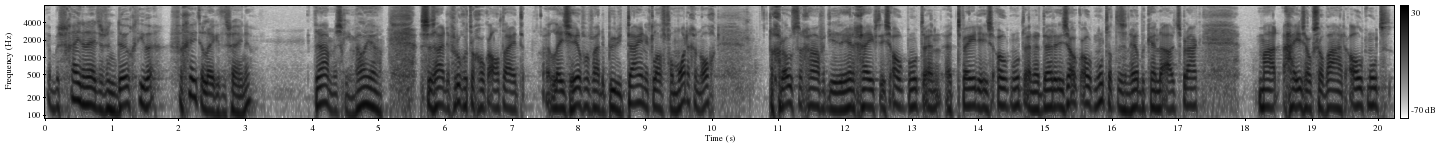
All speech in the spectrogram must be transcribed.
Ja, bescheidenheid is een deugd die we vergeten lijken te zijn, hè? Ja, misschien wel, ja. Ze zeiden vroeger toch ook altijd, eh, lees je heel veel van de Puritijnen, ik las vanmorgen nog. De grootste gave die de Heer geeft is ootmoed. En het tweede is ootmoed. En het derde is ook ootmoed. Dat is een heel bekende uitspraak. Maar hij is ook zo waar. Ootmoed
